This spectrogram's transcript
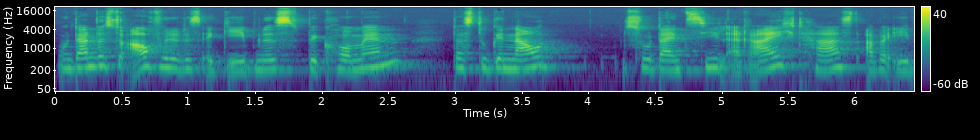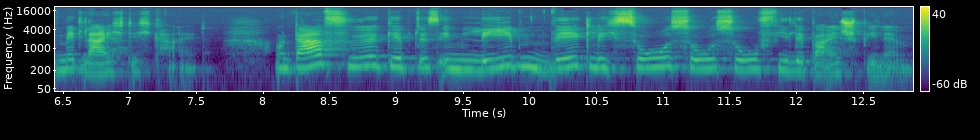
Und dann wirst du auch wieder das Ergebnis bekommen, dass du genau so dein Ziel erreicht hast, aber eben mit Leichtigkeit. Und dafür gibt es im Leben wirklich so, so, so viele Beispiele.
